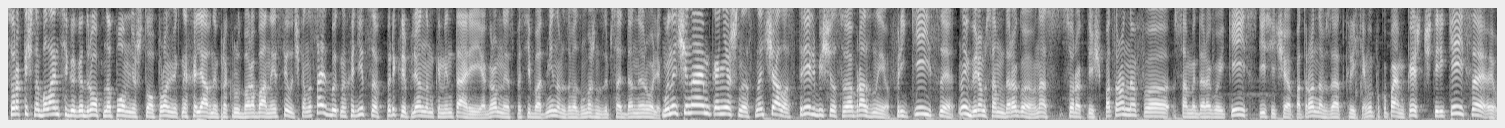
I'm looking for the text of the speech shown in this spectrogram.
40 тысяч на балансе GGDrop. Напомню, что промик на халявный прокрут барабана и ссылочка на сайт будет находиться в прикрепленном комментарии. Огромное спасибо админам за возможность записать данный ролик. Мы начинаем, конечно, сначала стрельбища, своеобразные free кейсы. Ну и берем самый дорогой. У нас 40 тысяч патронов. Э, самый дорогой кейс 1000 патронов за открытие. Мы покупаем кэш 4 кейса. Э,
